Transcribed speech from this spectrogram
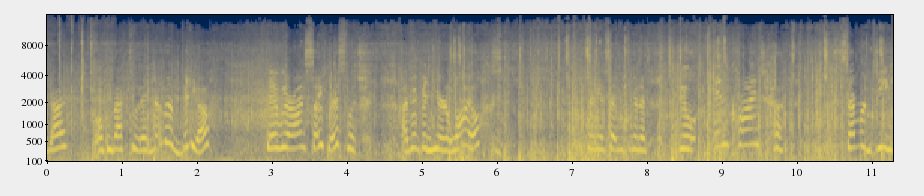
guys, welcome back to another video. Today we are on Cypress, which I haven't been here in a while. Today at Cypress, we're gonna do incline to uh, Severed D.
